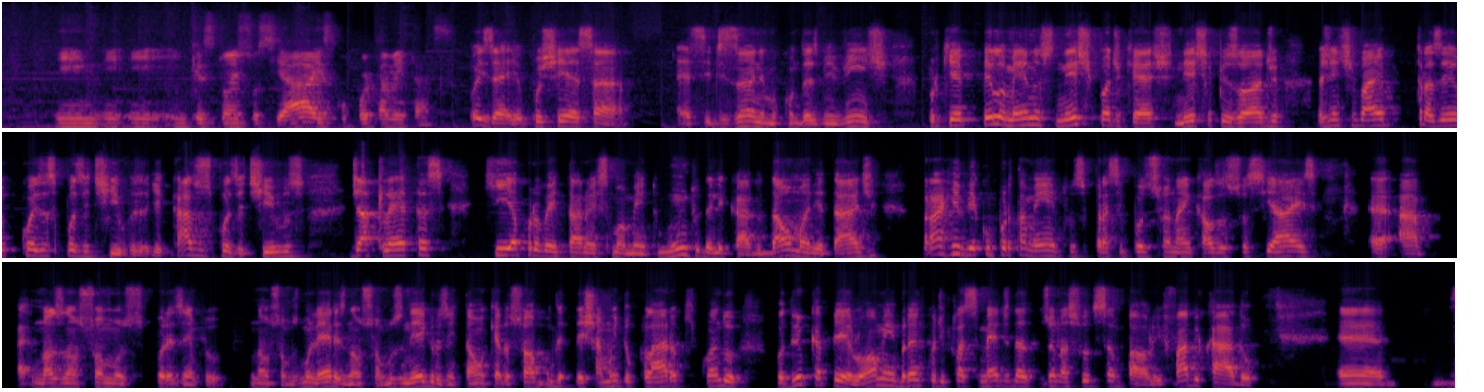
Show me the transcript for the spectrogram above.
em, em, em questões sociais, comportamentais. Pois é, eu puxei essa, esse desânimo com 2020, porque pelo menos neste podcast, neste episódio, a gente vai trazer coisas positivas aqui, casos positivos de atletas que aproveitaram esse momento muito delicado da humanidade para rever comportamentos, para se posicionar em causas sociais. É, a, a, nós não somos, por exemplo, não somos mulheres, não somos negros, então eu quero só deixar muito claro que quando Rodrigo Capello, homem branco de classe média da Zona Sul de São Paulo, e Fábio Cado, é,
